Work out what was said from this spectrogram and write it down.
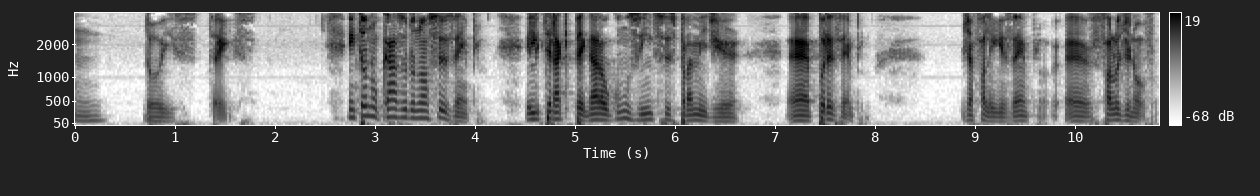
Um, dois, três. Então, no caso do nosso exemplo, ele terá que pegar alguns índices para medir. É, por exemplo, já falei exemplo, é, falo de novo.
